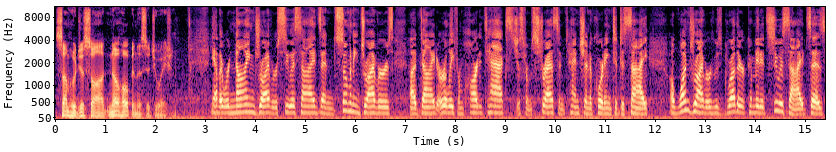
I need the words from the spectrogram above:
some who just saw no hope in this situation. Yeah, there were nine driver suicides, and so many drivers uh, died early from heart attacks, just from stress and tension, according to Desai. Uh, one driver whose brother committed suicide says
